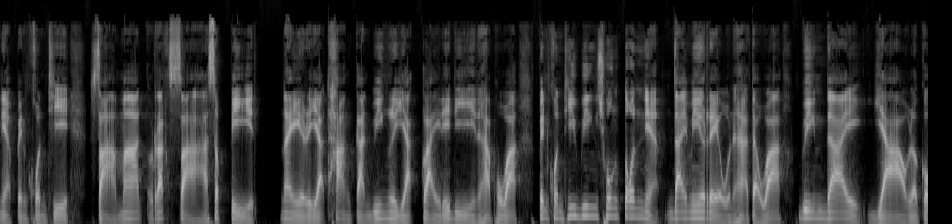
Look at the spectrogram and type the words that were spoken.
เนี่ยเป็นคนที่สามารถรักษาสปีดในระยะทางการวิ่งระยะไกลได้ดีนะครับ เพราะว่าเป็นคนที่วิ่งช่วงต้นเนี่ยได้ไม่เร็วนะฮะแต่ว่าวิ่งได้ยาวแล้วก็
